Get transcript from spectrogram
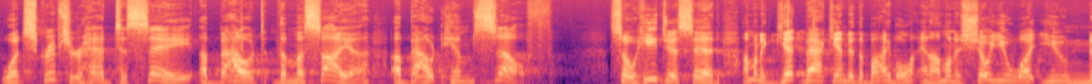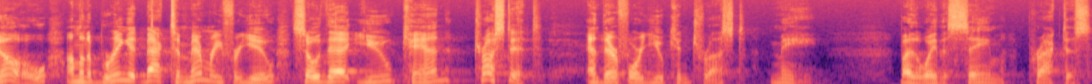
what Scripture had to say about the Messiah, about himself. So he just said, I'm going to get back into the Bible and I'm going to show you what you know. I'm going to bring it back to memory for you so that you can trust it, and therefore you can trust me. By the way, the same practice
